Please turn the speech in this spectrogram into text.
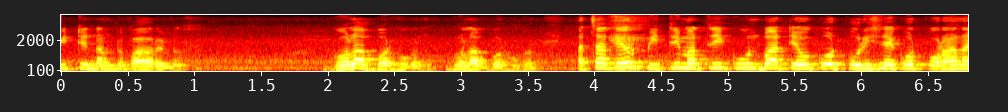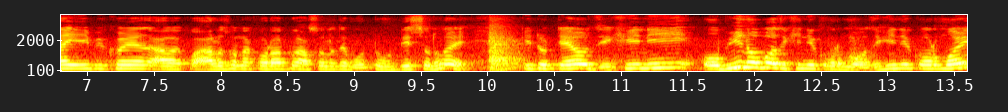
পিতৃৰ নামটো পাহৰিলোঁ গোলাপ বৰফুকন গোলাপ বৰফুকন। আচ্ছা তেওঁৰ পিতৃ মাতৃ কোন বা তেওঁ ক'ত পঢ়িছে, ক'ত পঢ়া নাই, এই বিষয়ে আলোচনা কৰাটো আচলতে বহুতো উদ্দেশ্য নহয়। কিন্তু তেওঁ যিখিনি অভিনৱ, যিখিনি কৰ্ম, যিখিনি কৰ্মই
